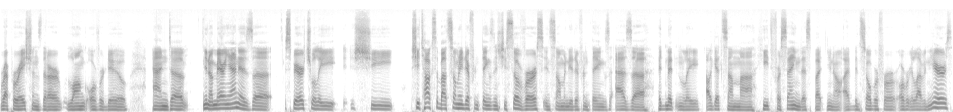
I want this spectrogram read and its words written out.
reparations that are long overdue. And, uh, you know, Marianne is uh, spiritually, she. She talks about so many different things, and she's so versed in so many different things. As uh, admittedly, I'll get some uh, heat for saying this, but you know, I've been sober for over 11 years,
